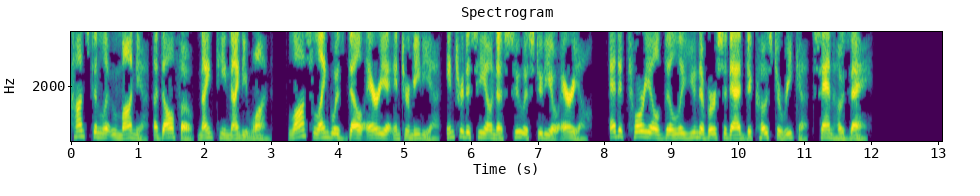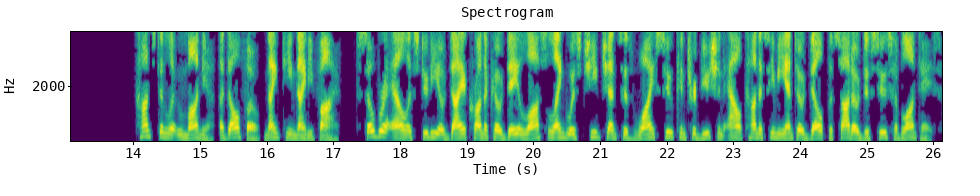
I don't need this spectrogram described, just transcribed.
Constenla Umaña, Adolfo, 1991. Las Lenguas del Área Intermedia, Introducción a su Estudio Ariel. Editorial de la Universidad de Costa Rica, San Jose. Constenla Umaña, Adolfo, 1995. Sobre el estudio diacrónico de las lenguas chibchenses y su contribución al conocimiento del pasado de sus hablantes.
